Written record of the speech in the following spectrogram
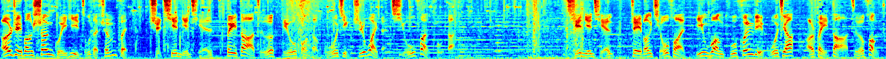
而这帮山鬼一族的身份是千年前被大泽流放到国境之外的囚犯后代。千年前，这帮囚犯因妄图分裂国家而被大泽放逐，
